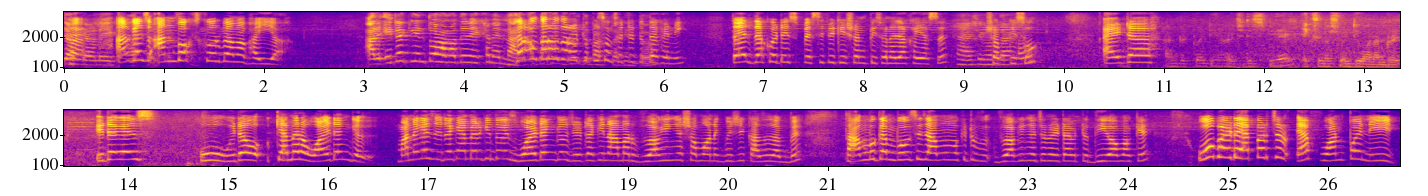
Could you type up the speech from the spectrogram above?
যার কারণে হ্যাঁ। আর গাইজ colourটা আনবক্স করবে আমার ভাইয়া। আর এটা কিন্তু আমাদের এখানে নাই। দাঁড়াও দাঁড়াও দাঁড়াও একটু পিছন পারতা সাইডে কিন্তু। দেখে নিই তাই দেখো এটা স্পেসিফিকেশন পিছনে দেখাই আছে। হ্যাঁ, সব। কিছু আর এটা hundred twenty hertz display Exynos twenty one hundred এটা গাইজ ও এটা ক্যামেরা ওয়াইড অ্যাঙ্গেল মানে গাইজ এটা ক্যামেরা কিন্তু গাইজ ওয়াইড অ্যাঙ্গেল যেটা কিনা আমার ব্লগিং এর সময় অনেক বেশি কাজে লাগবে। তা আম্মুকে আমি বলছি যে আম্মু আমাকে একটু ব্লগিং এর জন্য এটা একটু দিও আমাকে। ও ভাই এটা aperture F one point eight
